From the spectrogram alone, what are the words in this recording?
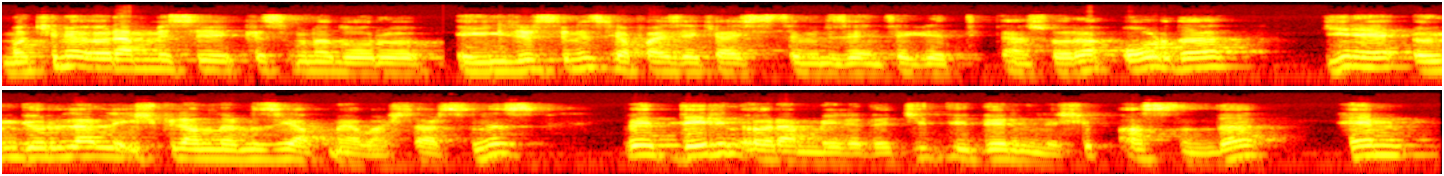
Makine öğrenmesi kısmına doğru eğilirsiniz yapay zeka sisteminize entegre ettikten sonra. Orada yine öngörülerle iş planlarınızı yapmaya başlarsınız ve derin öğrenmeyle de ciddi derinleşip aslında hem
